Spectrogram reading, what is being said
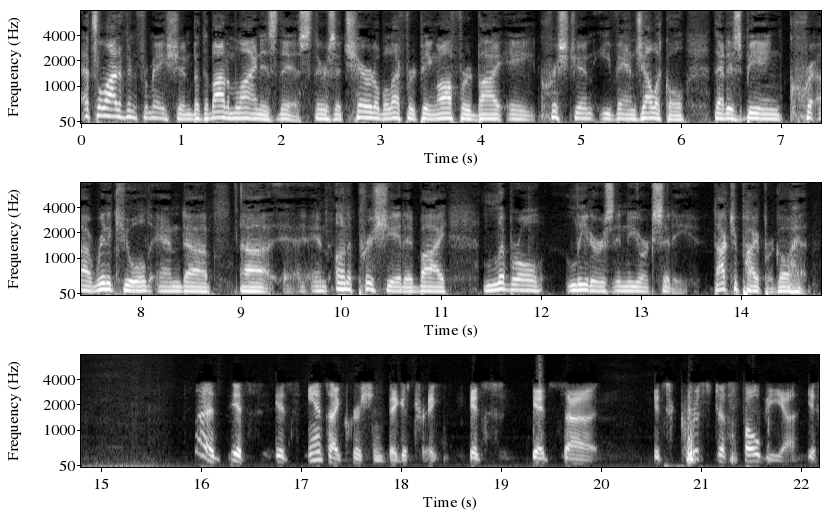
that's a lot of information, but the bottom line is this. There's a charitable effort being offered by a Christian evangelical that is being uh, ridiculed and, uh, uh, and unappreciated by liberal leaders in New York City. Dr. Piper, go ahead. Uh, it's, it's anti-Christian bigotry. It's, it's, uh, it's Christophobia, if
